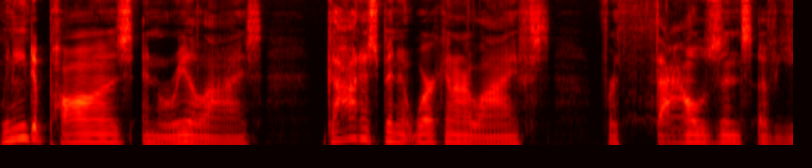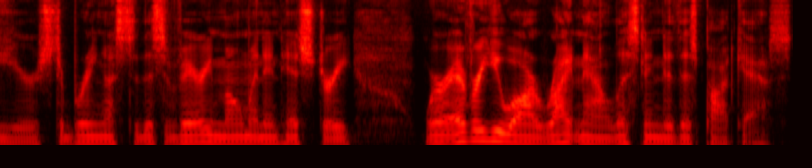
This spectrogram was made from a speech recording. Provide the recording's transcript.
we need to pause and realize God has been at work in our lives for thousands of years to bring us to this very moment in history, wherever you are right now listening to this podcast.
